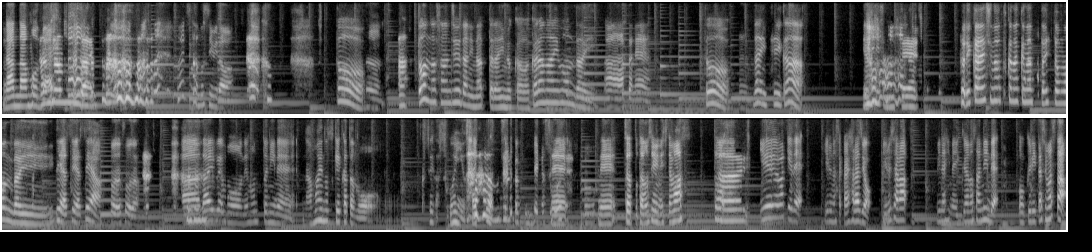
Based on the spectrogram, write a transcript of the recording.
なんなん問題？なんなん問題？マジ楽しみだわ。とうあどんな30代になったらいいのかわからない問題。あ、あったね。とうん。第1位が闇に染まって取り返しのつかなくなった人問題せやせやせや。そうだそうだ。ああ、だいぶもうね、本当にね、名前の付け方の癖がすごいんよ。最高。ねてかすごい。ねねちょっと楽しみにしてます。とはいいうわけで、ゆるの社会派ラジオ、ゆるしゃら、みなひないくよの3人でお送りいたしました。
